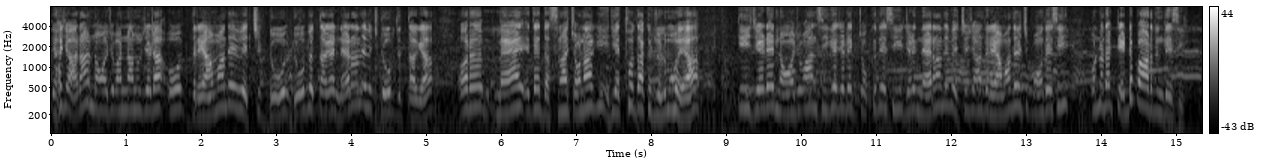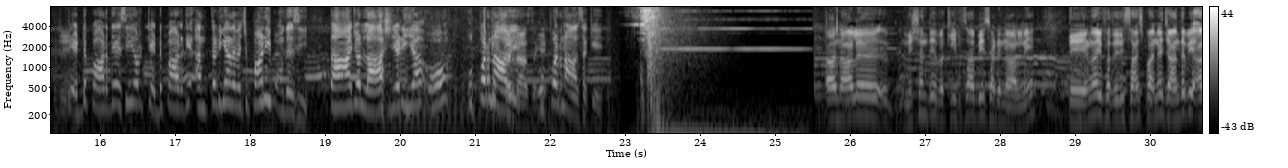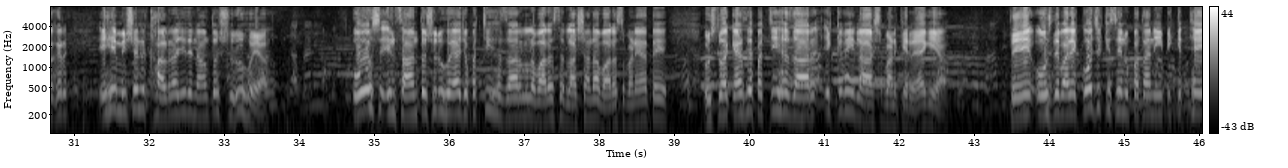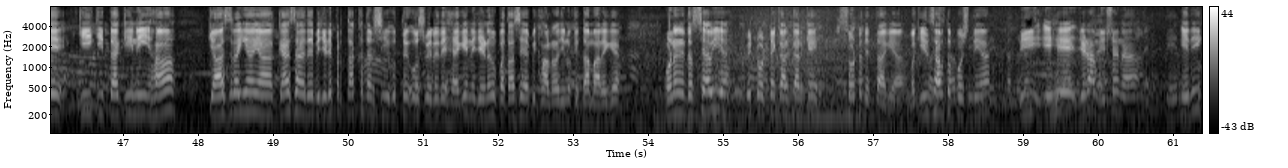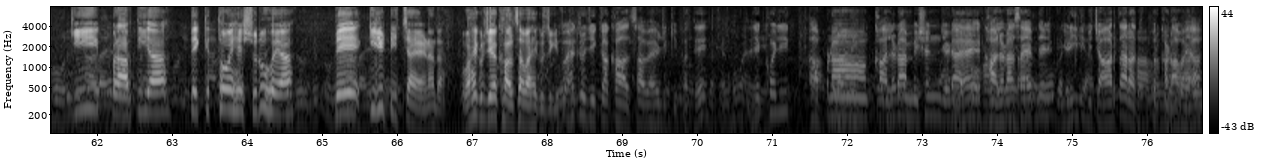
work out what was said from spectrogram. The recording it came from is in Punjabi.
ਤੇ ਹਜ਼ਾਰਾਂ ਨੌਜਵਾਨਾਂ ਨੂੰ ਜਿਹੜਾ ਉਹ ਦਰਿਆਵਾਂ ਦੇ ਵਿੱਚ ਡੋਬ ਡੋਬ ਦਿੱਤਾ ਗਿਆ ਨਹਿਰਾਂ ਦੇ ਵਿੱਚ ਡੋਬ ਦਿੱਤਾ ਗਿਆ। ਔਰ ਮੈਂ ਇਹਦੇ ਦੱਸਣਾ ਚਾਹਣਾ ਕਿ ਜਿੱਥੋਂ ਤੱਕ ਜ਼ੁਲਮ ਹੋਇਆ ਕਿ ਜਿਹੜੇ ਨੌਜਵਾਨ ਸੀਗੇ ਜਿਹੜੇ ਚੁੱਕਦੇ ਸੀ ਜਿਹੜੇ ਨਹਿਰਾਂ ਦੇ ਵਿੱਚ ਜਾਂ ਦਰਿਆਵਾਂ ਦੇ ਵਿੱਚ ਪਾਉਂਦੇ ਸੀ ਉਹਨਾਂ ਦਾ ਢਿੱਡ ਪਾੜ ਦਿੰਦੇ ਸੀ। ਢਿੱਡ ਪਾੜਦੇ ਸੀ ਔਰ ਢਿੱਡ ਪਾੜ ਕੇ ਅੰਤੜੀਆਂ ਦੇ ਵਿੱਚ ਪਾਣੀ ਪਾਉਂਦੇ ਸੀ ਤਾਂ ਜੋ ਲਾਸ਼ ਜਿਹੜੀ ਆ ਉਹ ਉੱਪਰ ਨਾ ਆਵੇ। ਉੱਪਰ ਨਾ ਆ ਸਕੇ। ਅ, ਨਾਲ ਮਿਸ਼ਨ ਦੇ ਵਕੀਲ ਸਾਹਿਬ ਵੀ ਸਾਡੇ ਨਾਲ ਨੇ ਤੇ ਇਹਨਾਂ ਦੀ ਫਤਿਹ ਦੀ ਸਾਂਝ ਪਾਣੇ ਜਾਣਦੇ ਵੀ ਅਗਰ ਇਹ ਮਿਸ਼ਨ ਖਾਲੜਾ ਜੀ ਦੇ ਨਾਮ ਤੋਂ ਸ਼ੁਰੂ ਹੋਇਆ ਉਸ ਇਨਸਾਨ ਤੋਂ ਸ਼ੁਰੂ ਹੋਇਆ ਜੋ 25000 ਲਵਾਰਸ ਲਾਸ਼ਾਂ ਦਾ ਵਾਰਸ ਬਣਿਆ ਤੇ ਉਸ ਤੋਂ ਬਾਅਦ ਕਹਿੰਦੇ 25000 ਇੱਕ ਵੀ ਲਾਸ਼ ਬਣ ਕੇ ਰਹਿ ਗਿਆ। ਤੇ ਉਸ ਦੇ ਬਾਰੇ ਕੁਝ ਕਿਸੇ ਨੂੰ ਪਤਾ ਨਹੀਂ ਵੀ ਕਿੱਥੇ ਕੀ ਕੀਤਾ ਕੀ ਨਹੀਂ। ਹਾਂ ਕਿਆਸ ਰਹੀਆਂ ਜਾਂ ਕਹਿ ਸਕਦੇ ਵੀ ਜਿਹੜੇ ਪ੍ਰਤੱਖਦਰਸ਼ੀ ਉੱਤੇ ਉਸ ਵੇਲੇ ਦੇ ਹੈਗੇ ਨੇ ਜਿਹਨਾਂ ਨੂੰ ਪਤਾ ਸੀ ਵੀ ਖਾਲੜਾ ਜੀ ਨੂੰ ਕਿੱਦਾਂ ਮਾਰੇ ਗਿਆ। ਉਹਨਾਂ ਨੇ ਦੱਸਿਆ ਵੀ ਹੈ ਵੀ ਟੋਟੇ ਕਰ ਕਰਕੇ ਸੁੱਟ ਦਿੱਤਾ ਗਿਆ। ਵਕੀਲ ਸਾਹਿਬ ਤੋਂ ਪੁੱਛਦੇ ਆ ਵੀ ਇਹ ਜਿਹੜਾ ਮਿਸ਼ਨ ਆ, ਇਹਦੀ ਕੀ ਪ੍ਰਾਪਤੀ ਆ ਤੇ ਕਿੱਥੋਂ ਇਹ ਸ਼ੁਰੂ ਹੋਇਆ ਤੇ ਕੀ ਟੀਚਾ ਹੈ ਇਹਨਾਂ ਦਾ? ਵਾਹਿਗੁਰੂ ਜੀ ਕਾ ਖਾਲਸਾ ਵਾਹਿਗੁਰੂ ਜੀ ਕੀ ਫਤਿਹ। ਵਾਹਿਗੁਰੂ ਜੀ ਕਾ ਖਾਲਸਾ ਵਾਹਿਗੁਰੂ ਜੀ ਕੀ ਫਤਿਹ। ਦੇਖੋ ਜੀ ਆਪਣਾ ਖਾਲੜਾ ਮਿਸ਼ਨ ਜਿਹੜਾ ਹੈ ਇਹ ਖਾਲੜਾ ਸਾਹਿਬ ਦੇ ਜਿਹੜੀ ਦੀ ਵਿਚਾਰਧਾਰਾ ਉੱਪਰ ਖੜਾ ਹੋਇਆ।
